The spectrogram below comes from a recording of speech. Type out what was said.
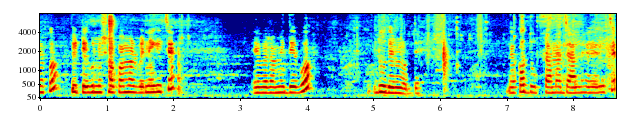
দেখো, পিঠেগুলো সব আমার বেনে গেছে। এবার আমি দেব দুধের মধ্যে। দেখো, দুধটা আমার জাল হয়ে গেছে।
